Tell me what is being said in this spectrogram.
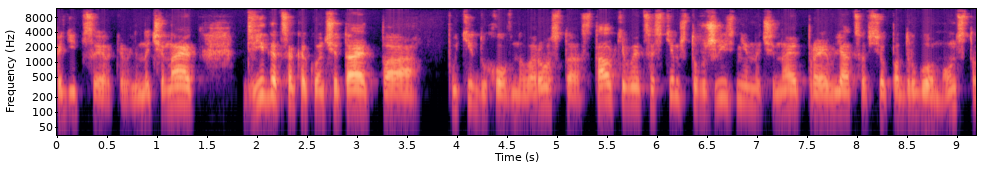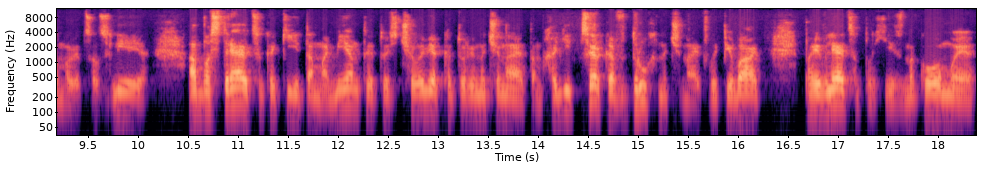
ходить в церковь, или начинает двигаться, как он считает, по пути духовного роста, сталкивается с тем, что в жизни начинает проявляться все по-другому. Он становится злее, обостряются какие-то моменты. То есть человек, который начинает там, ходить в церковь, вдруг начинает выпивать, появляются плохие знакомые,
